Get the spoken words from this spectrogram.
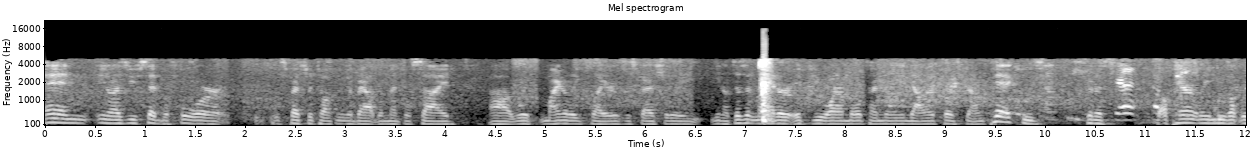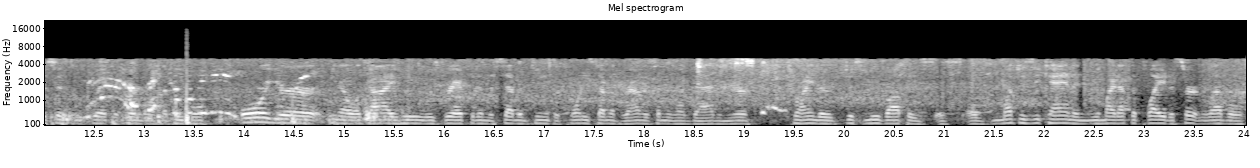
And you know, as you said before, especially talking about the mental side uh, with minor league players, especially. You know, it doesn't matter if you are a multi-million dollar first-round pick who's going to apparently move up the system quick according to a lot of people, or you're, you know, a guy who was drafted in the 17th or 27th round or something like that, and you're trying to just move up as, as, as much as you can, and you might have to play at a certain level,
